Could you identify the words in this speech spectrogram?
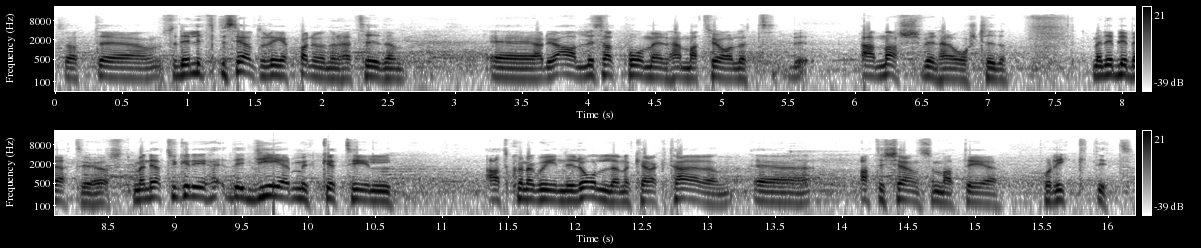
Så, att, eh, så det är lite speciellt att repa nu under den här tiden. Eh, jag hade ju aldrig satt på mig det här materialet annars vid den här årstiden. Men det blir bättre i höst. Men jag tycker det, det ger mycket till att kunna gå in i rollen och karaktären. Att det känns som att det är på riktigt.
